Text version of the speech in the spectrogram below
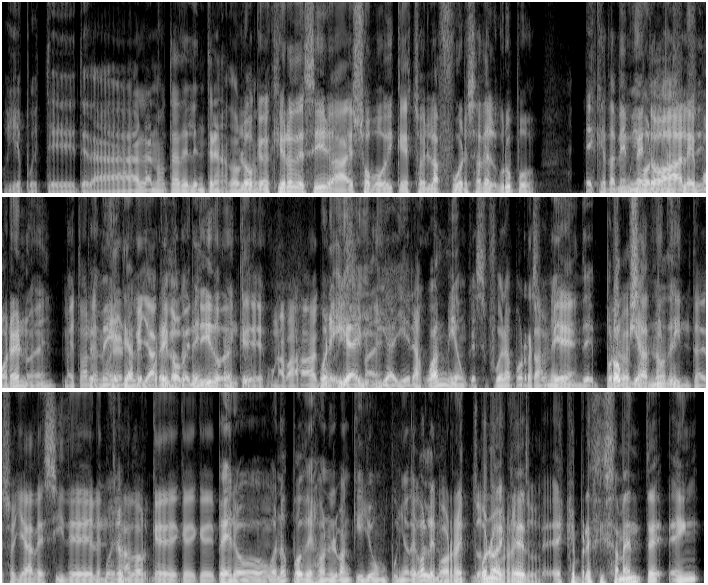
oye, pues te, te da la nota del entrenador. Lo ¿no? que os quiero decir, a eso voy, que esto es la fuerza del grupo. Es que también Muy meto gordo, a Alex sí. Moreno, ¿eh? Meto a Alex Moreno, que Alex ya Moreno quedó también, vendido, ¿eh? Que es una baja Bueno, y, a- ¿eh? y ayer a Juanmi, aunque se fuera por razones También. de- Pero propias, esa es ¿no? De- distinta, eso ya decide el Bueno, entrenador que, que- que- pero bueno, pues dejó en el banquillo un puño de goles, ¿no? Correcto, Bueno, es correcto. que, es que precisamente en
